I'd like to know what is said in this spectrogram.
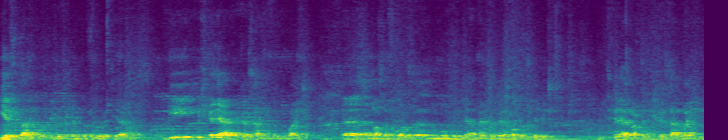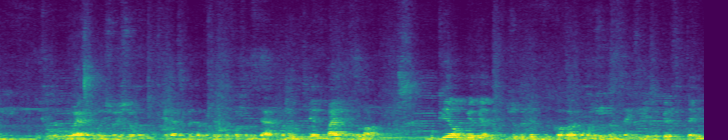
e ajudar, inclusive, também nos ajudou este ano. E, e se calhar, pensámos muito bem eh, a nossa força no mundo mundial, mais uma vez volto a dizer isto. Se calhar nós temos que pensar bem que o, o resto das eleições são, se calhar, 50% da força militar, para não dizer mais do que o norte. O que, obviamente, juntamente com agora com a junta de freguesias, eu penso que tem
